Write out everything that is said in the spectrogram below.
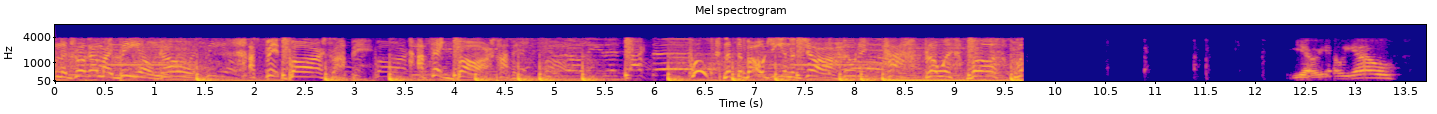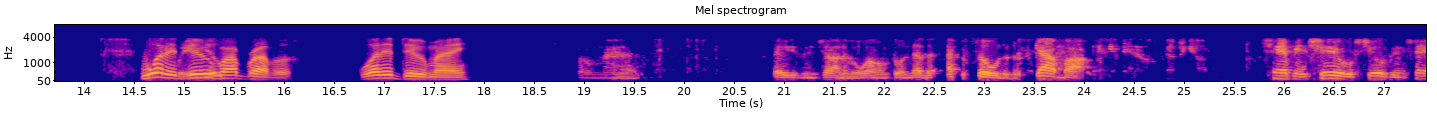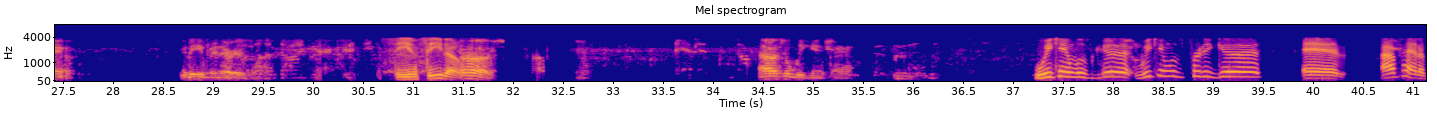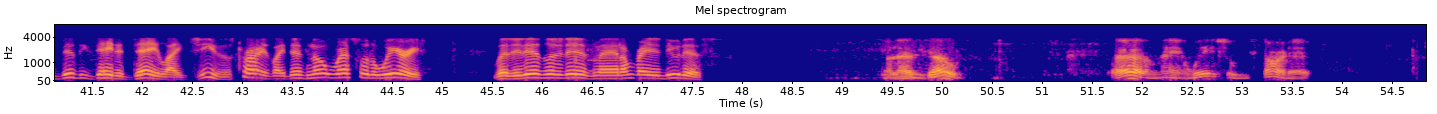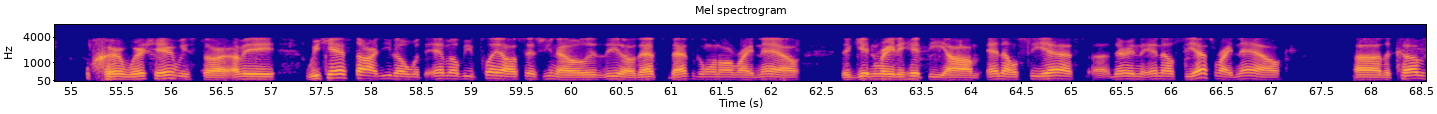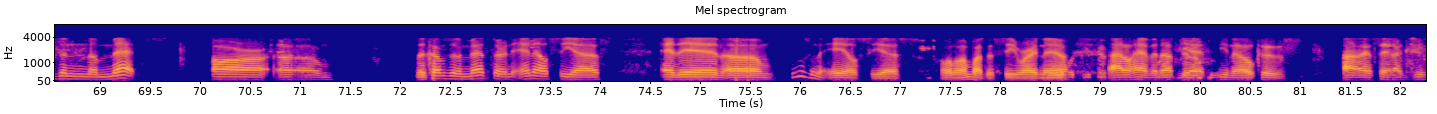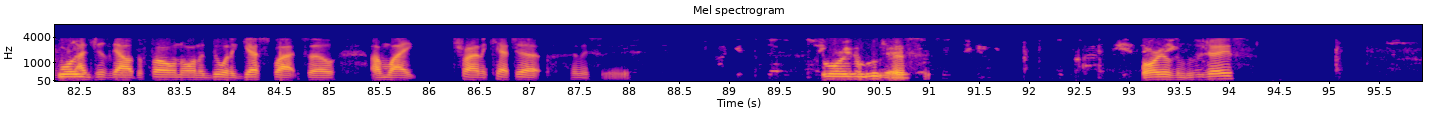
kind of drug I might be on it. I spit bars, drop it. I take bars, pop it. Woo, nothing but OG in the jar. High, blowing buzz. Yo, yo, yo. What it What it do, do? my brother? What it do, man? Oh man. Ladies and gentlemen, welcome to another episode of the Skybox. Champion Chills, Chills and Champ. Good evening, everyone. CNC though. Uh, how was your weekend, man? Weekend was good. Weekend was pretty good, and I've had a busy day today. Like Jesus Christ, like there's no rest for the weary. But it is what it is, man. I'm ready to do this. Well, let's go. Oh man, where should we start at? Where where can we start? I mean, we can't start, you know, with the MLB playoffs since you know, you know that's that's going on right now. They're getting ready to hit the um NLCS. Uh, they're in the NLCS right now. Uh the Cubs and the Mets are um the Cubs and the Mets are in the NLCS and then um who's in the ALCS? Hold on, I'm about to see right now. I don't have it up yet, you know, because I said I just I just got off the phone on a, doing a guest spot, so I'm like trying to catch up. Let me see. The Warriors and Blue Jays. Orioles and Blue Jays.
